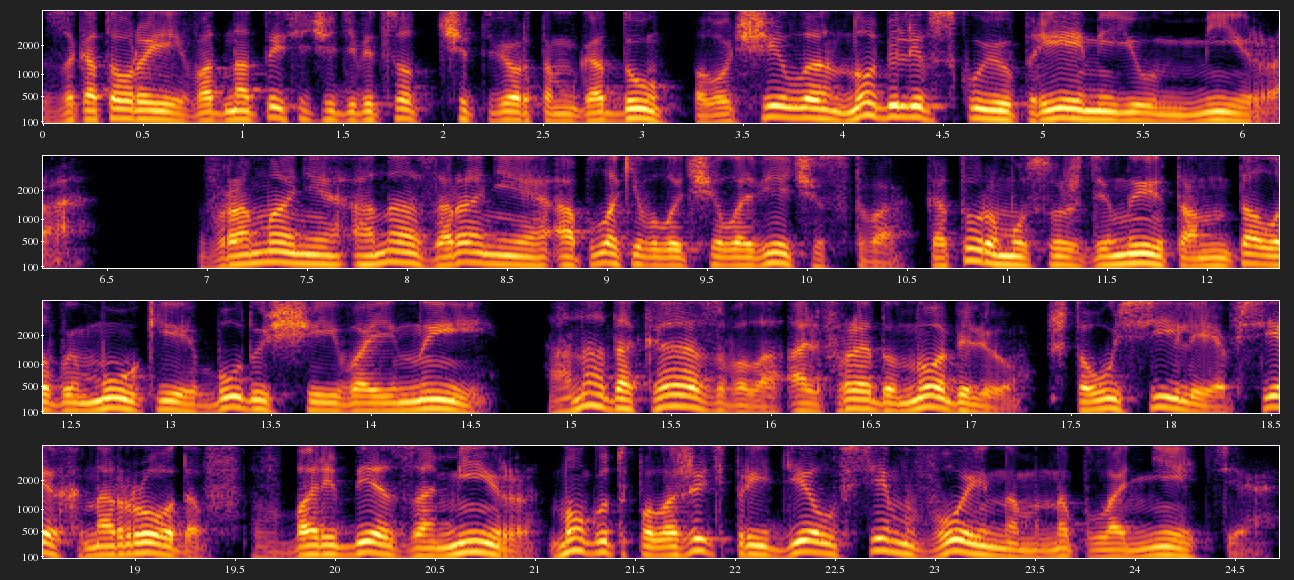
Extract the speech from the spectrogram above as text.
за который в 1904 году получила Нобелевскую премию мира. В романе она заранее оплакивала человечество, которому суждены танталовы муки будущей войны, она доказывала Альфреду Нобелю, что усилия всех народов в борьбе за мир могут положить предел всем войнам на планете.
